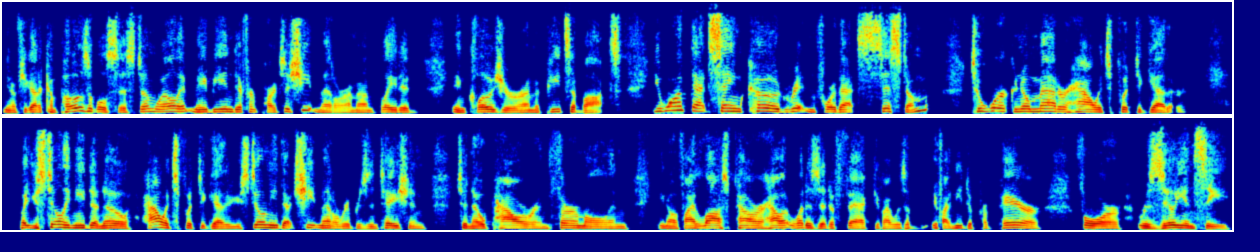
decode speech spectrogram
you know if you got a composable system well it may be in different parts of sheet metal or i'm on bladed enclosure or i'm a pizza box. You want that same code written for that system to work no matter how it's put together but you still need to know how it's put together. You still need that sheet metal representation to know power and thermal. And, you know, if I lost power, how, what does it affect? If I was, a, if I need to prepare for resiliency,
